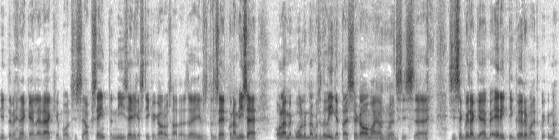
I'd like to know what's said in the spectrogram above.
mitte vene keele rääkija poolt, siis see aktsent on nii selgesti ikkagi arusaadav, see ilmselt on see, et kuna me ise oleme kuulnud nagu seda õiget asja ka omajagu mm, -hmm. et siis, siis see kuidagi jääb eriti kõrva, et kui noh,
